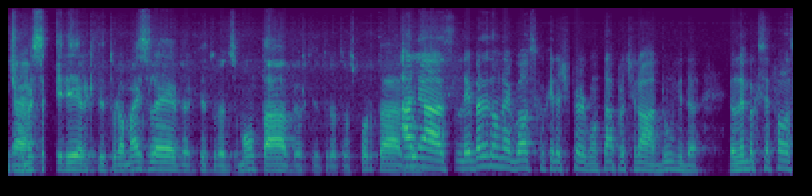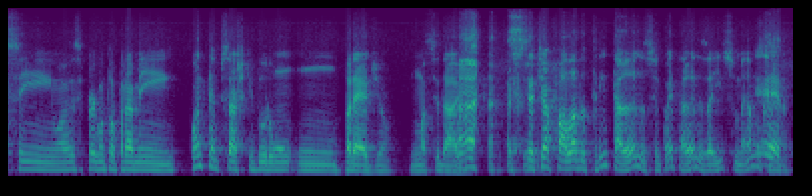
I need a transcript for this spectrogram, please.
gente é. começa a querer arquitetura mais leve, arquitetura desmontável, arquitetura transportável. Aliás, lembrando de um negócio que eu queria te perguntar para tirar uma dúvida. Eu lembro que você falou assim, uma vez você perguntou para mim, quanto tempo você acha que dura um, um prédio numa cidade? Ah, Acho sim. que você tinha falado 30 anos, 50 anos, é isso mesmo? É, cara?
